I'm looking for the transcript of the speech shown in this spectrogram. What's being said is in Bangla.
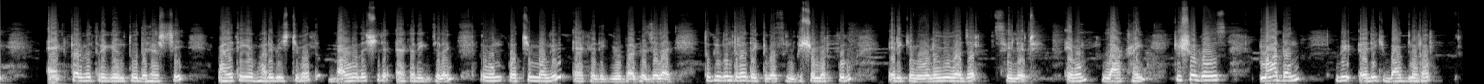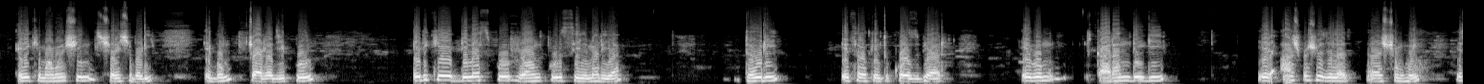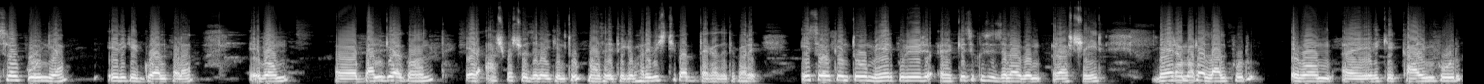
একটার ভেতরে কিন্তু দেখে আসছি ভারী থেকে ভারী বৃষ্টিপাত বাংলাদেশের একাধিক জেলায় এবং পশ্চিমবঙ্গের একাধিক বিভাগের জেলায়। তো প্রিয় বন্ধুরা, দেখতে পাচ্ছেন বিশ্বম্বরপুর, এদিকে মৌলভীবাজার, সিলেট এবং লাখাই, কিশোরগঞ্জ, মাদান এদিকে বাগমারা, এদিকে ময়মনসিংহ সরিষাবাড়ি এবং চররাজীবপুর, এদিকে দিনাজপুর, রংপুর, সিলমারিয়া, ধৌরি, এছাড়াও কিন্তু কোচবিহার এবং কারানদিঘি এর আশপাশের জেলার সমূহে এছাড়াও পূর্ণিয়া এদিকে গোয়ালপাড়া এবং আহ, বানগিয়াগঞ্জ এর আশপাশের জেলায় কিন্তু মাঝারি থেকে ভারী বৃষ্টিপাত দেখা যেতে পারে। এছাড়াও কিন্তু মেহেরপুরের কিছু কিছু জেলা এবং রাজশাহীর বেহারামারা লালপুর এবং এদিকে কারিমপুর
